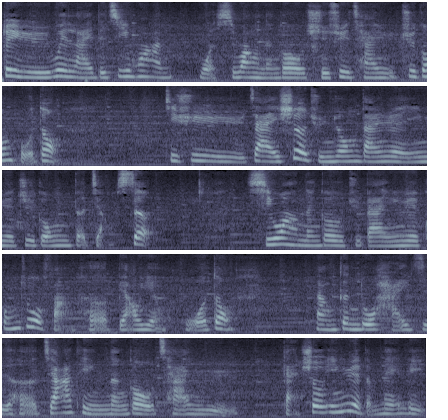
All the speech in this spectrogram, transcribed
对于未来的计划。我希望能够持续参与志工活动，继续在社群中担任音乐志工的角色。希望能够举办音乐工作坊和表演活动，让更多孩子和家庭能够参与，感受音乐的魅力。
